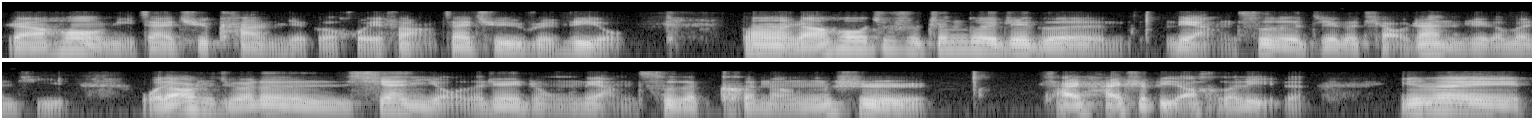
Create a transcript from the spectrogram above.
然后你再去看这个回放，再去 review。嗯，然后就是针对这个两次这个挑战的这个问题，我倒是觉得现有的这种两次的可能是还还是比较合理的，因为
